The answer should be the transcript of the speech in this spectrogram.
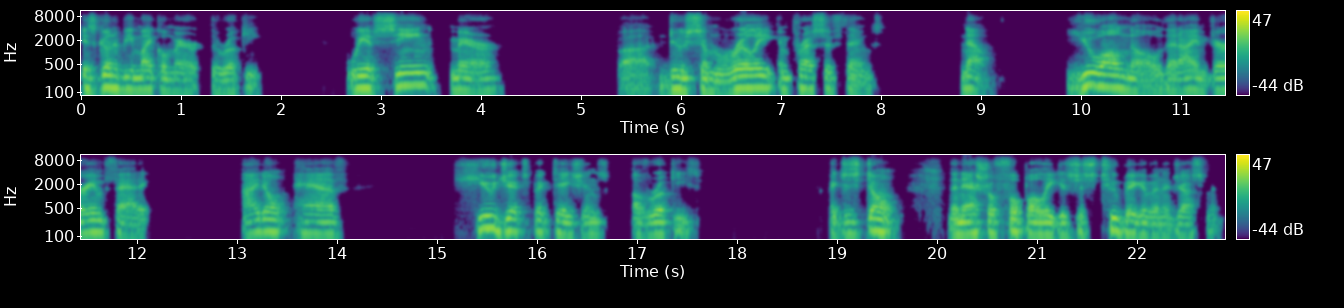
Is going to be Michael Mayer, the rookie. We have seen Mayer uh, do some really impressive things. Now, you all know that I am very emphatic. I don't have huge expectations of rookies. I just don't. The National Football League is just too big of an adjustment,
